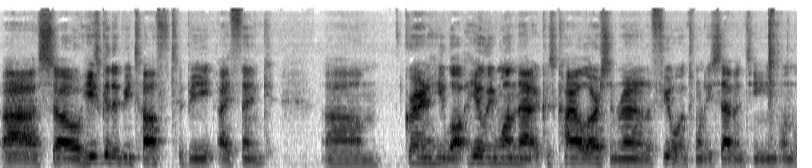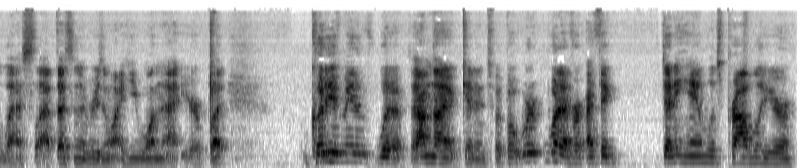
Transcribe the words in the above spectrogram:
Uh, so he's going to be tough to beat, I think. Um, granted, he, lo- he only won that because Kyle Larson ran out of fuel in 2017 on the last lap. That's the reason why he won that year. But could he have made him? Whatever. I'm not getting into it, but we're, whatever. I think Denny Hamlin's probably your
